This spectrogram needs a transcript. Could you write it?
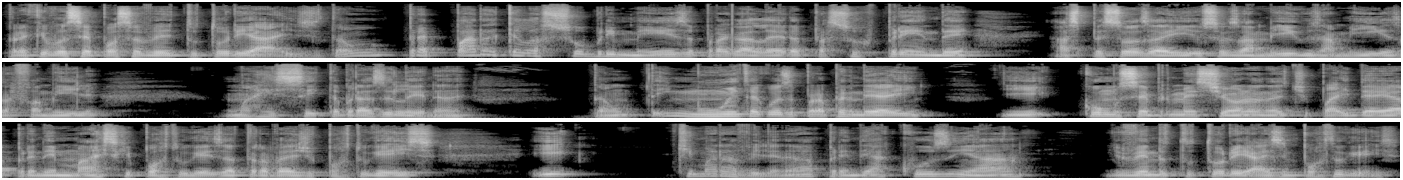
para que você possa ver tutoriais. Então, prepara aquela sobremesa para a galera para surpreender as pessoas aí, os seus amigos, amigas, a família, uma receita brasileira, né? Então, tem muita coisa para aprender aí. E, como sempre menciono, né? Tipo, a ideia é aprender mais que português através de português. E que maravilha, né? Aprender a cozinhar vendo tutoriais em português.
